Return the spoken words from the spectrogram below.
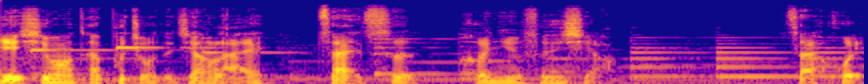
也希望在不久的将来再次和您分享，再会。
